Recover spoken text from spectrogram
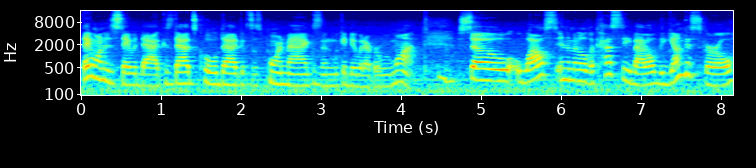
they wanted to stay with dad because dad's cool. Dad gives us porn mags and we can do whatever we want. So, whilst in the middle of a custody battle, the youngest girl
